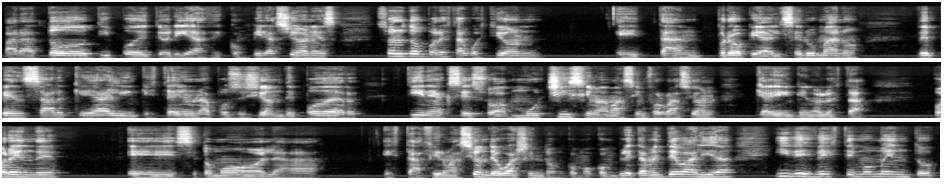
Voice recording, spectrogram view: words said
para todo tipo de teorías de conspiraciones, sobre todo por esta cuestión eh, tan propia del ser humano de pensar que alguien que está en una posición de poder tiene acceso a muchísima más información que alguien que no lo está. Por ende, eh, se tomó la, esta afirmación de Washington como completamente válida y desde este momento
